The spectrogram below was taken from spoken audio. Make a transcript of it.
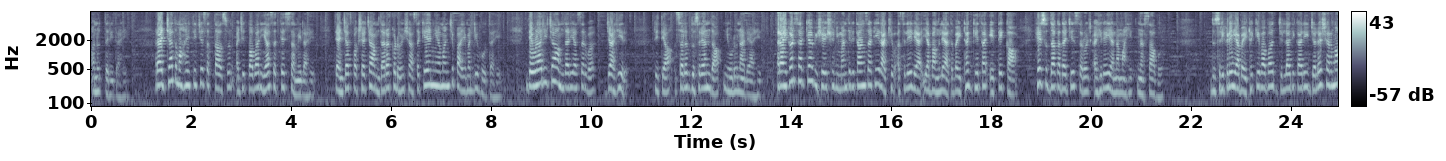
अनुत्तरित आहे. राज्यात महायुतीची सत्ता असून अजित पवार या सत्तेत सामील आहेत. त्यांच्याच पक्षाच्या आमदाराकडून शासकीय नियमांची पायमल्ली होत आहे. देवळालीच्या आमदार या सर्व जाहीर रित्या सलग दुसऱ्यांदा निवडून आले आहेत. रायगड सारख्या विशेष निमंत्रितांसाठी राखीव असलेल्या या बंगल्यात बैठक घेता येते का हे सुद्धा कदाचित सरोज अहिरे यांना माहीत नसावं. दुसरीकडे या बैठकीबाबत जिल्हाधिकारी जल शर्मा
